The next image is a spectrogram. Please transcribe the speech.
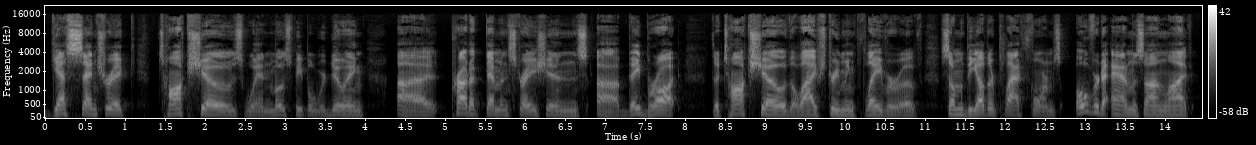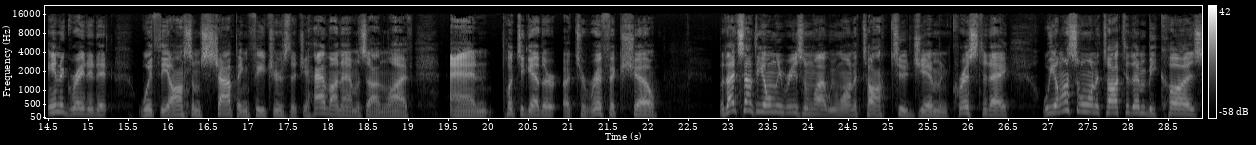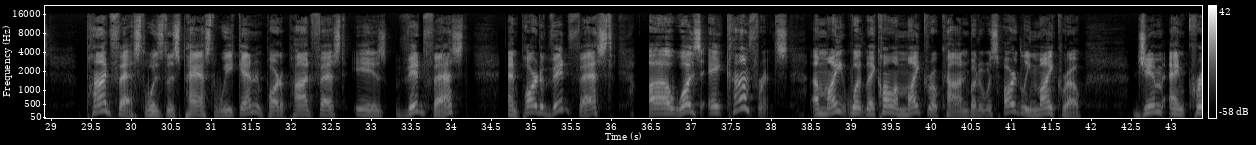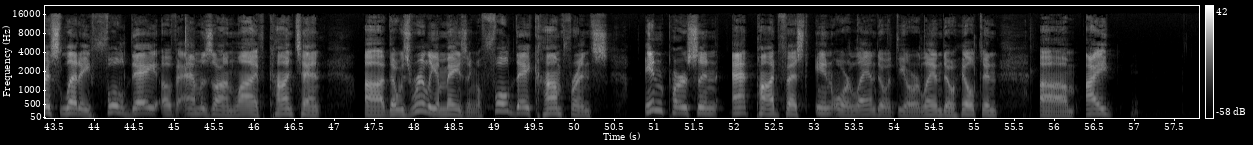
guest centric talk shows when most people were doing uh, product demonstrations. Uh, they brought the talk show, the live streaming flavor of some of the other platforms over to Amazon Live, integrated it with the awesome shopping features that you have on Amazon Live, and put together a terrific show. But that's not the only reason why we want to talk to Jim and Chris today. We also want to talk to them because Podfest was this past weekend, and part of Podfest is VidFest. And part of VidFest uh, was a conference, a mi- what they call a microcon, but it was hardly micro. Jim and Chris led a full day of Amazon Live content uh, that was really amazing. A full day conference in person at Podfest in Orlando at the Orlando Hilton. Um, I,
